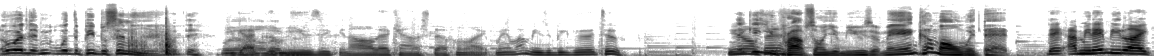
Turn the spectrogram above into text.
What the, what the people sending you? What the, You well, I got good music and all that kind of stuff. I'm like, man, my music be good too. You They give you props on your music, man. Come on with that. They, I mean, they be like,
